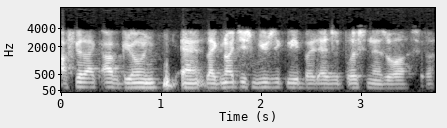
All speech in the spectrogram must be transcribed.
I feel like I've grown and like not just musically but as a person as well. So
